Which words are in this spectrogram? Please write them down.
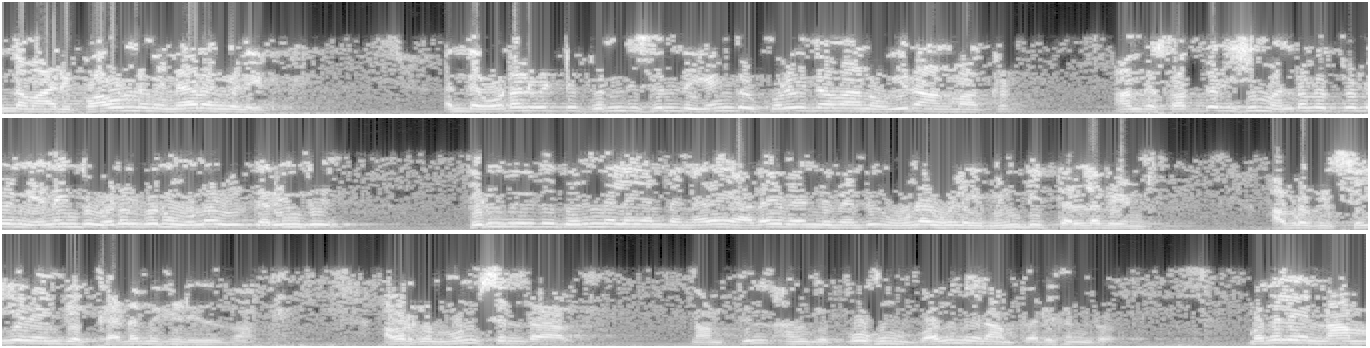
இந்த மாதிரி பௌர்ணமி நேரங்களில் அந்த உடல் விட்டு பிறந்து சென்ற எங்கள் குறைந்தமான உயிரான்மாக்கள் அந்த சப்தரிசி மண்டலத்துடன் இணைந்து உடல் பெறும் உணர்வு கரைந்து பெருவீடு பெருநிலை என்ற நிலை அடைய வேண்டும் என்று உணர்வுகளை விண்டி தள்ள வேண்டும். அவர்கள் செய்ய வேண்டிய கடமைகள் இதுதான். அவர்கள் முன் சென்றால் நாம் பின் அங்கே போகும் வலிமை நாம் பெறுகின்றோம். முதலில் நாம்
